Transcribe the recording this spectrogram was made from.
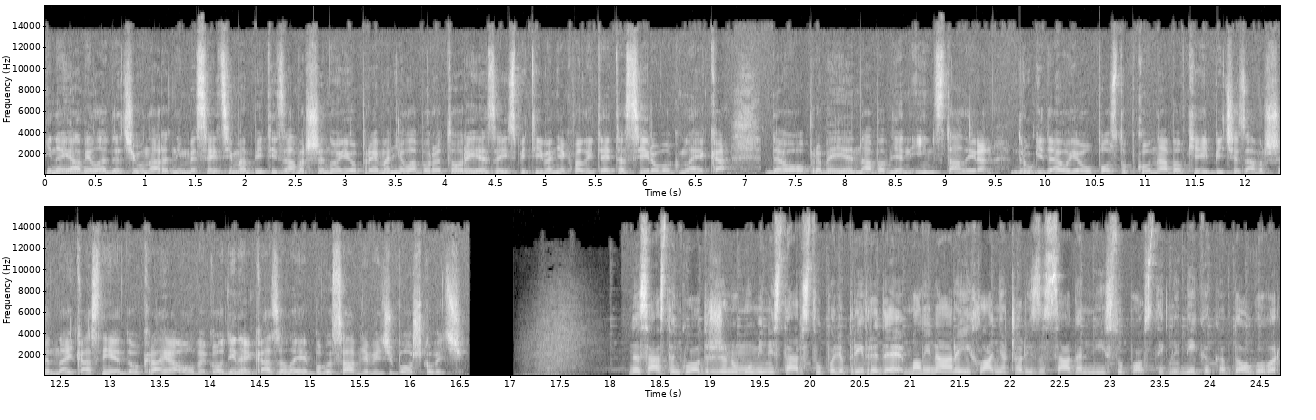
i najavila da će u narednim mesecima biti završeno i opremanje laboratorije za ispitivanje kvaliteta sirovog mleka. Deo opreme je nabavljen i instaliran. Drugi deo je u postupku nabavke i biće završen najkasnije do kraja ove godine, kazala je Bogosavljević Pavljević-Bošković. Na sastanku održanom u Ministarstvu poljoprivrede, malinari i hladnjačari za sada nisu postigli nikakav dogovor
